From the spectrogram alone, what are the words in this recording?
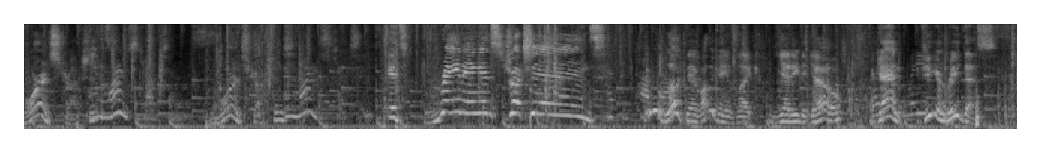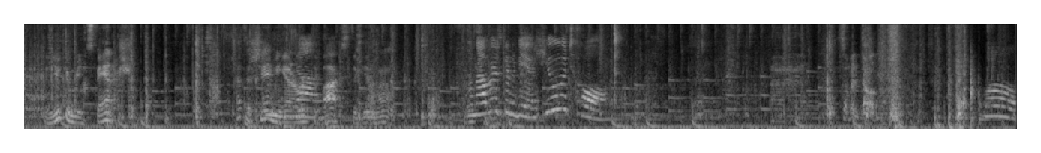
More And instructions. more instructions. More instructions. And more instructions. It's raining instructions. That's just pop Ooh, out. look, they have other games like Yeti Set Go. Again, What if you- you can read this, then you can read Spanish. That's a shame you gotta rip the box to get them out. Well, now there's gonna be a huge hole. Some adult. Whoa!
